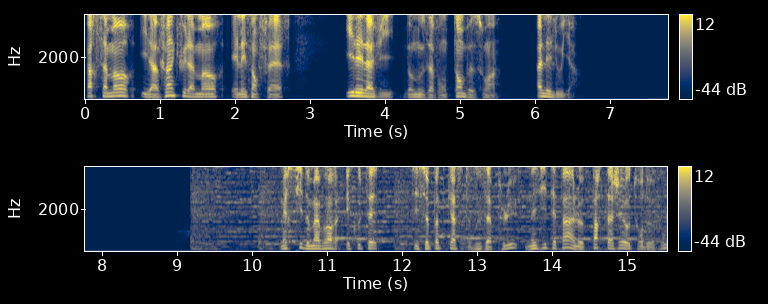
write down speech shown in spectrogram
Par sa mort, il a vaincu la mort et les enfers. Il est la vie dont nous avons tant besoin. Alléluia. Merci de m'avoir écouté. Si ce podcast vous a plu, n'hésitez pas à le partager autour de vous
